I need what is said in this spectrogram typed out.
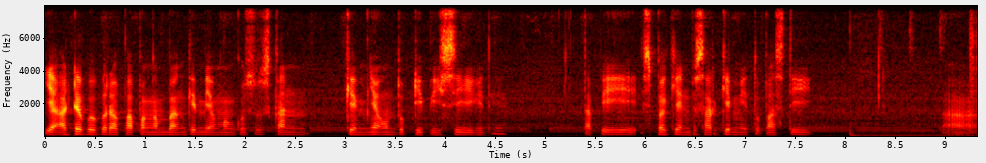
ya ada beberapa pengembang game yang mengkhususkan gamenya untuk di PC gitu ya. Tapi sebagian besar game itu pasti uh,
